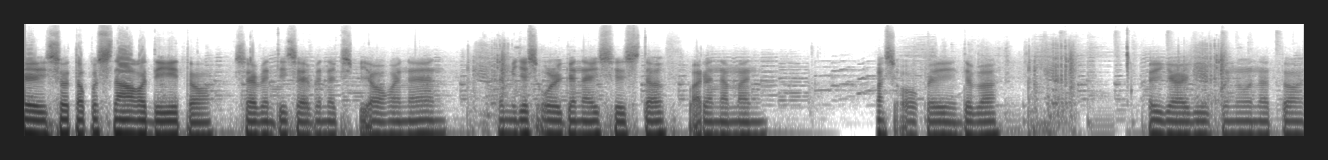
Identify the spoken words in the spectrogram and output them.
Okay, so tapos na ako dito. 77 XP, okay na yan. Let me just organize his stuff para naman mas okay, ba? Ay, gagi, puno na to.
